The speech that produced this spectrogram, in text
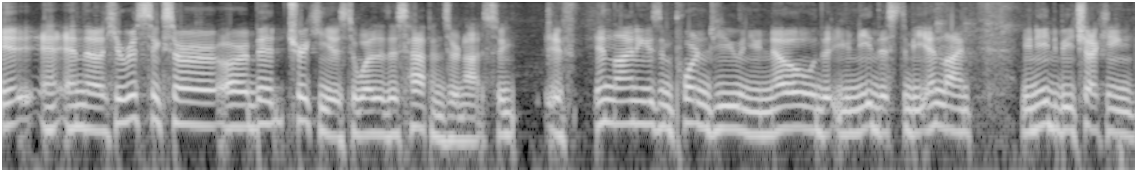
it, and, the heuristics are, are a bit tricky as to whether this happens or not. So if inlining is important to you and you know that you need this to be inlined, you need to be checking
